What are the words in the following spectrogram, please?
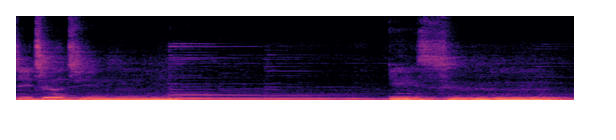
찢어진 이 눈물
